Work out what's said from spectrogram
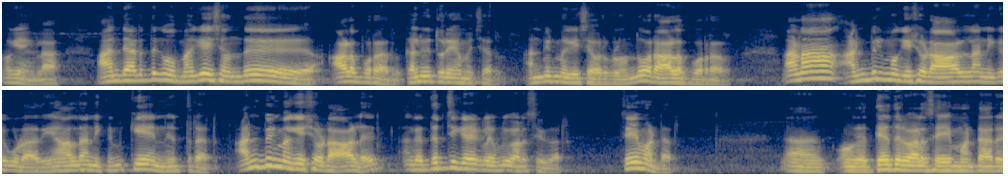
ஓகேங்களா? அந்த இடத்துக்கு மகேஷ் வந்து ஆளை போடுறாரு. கல்வித்துறை அமைச்சர் அன்பில் மகேஷ் அவர்கள் வந்து ஒரு ஆளை போடுறாரு. ஆனால் அன்பில் மகேஷோட ஆள்லாம் நிற்கக்கூடாது என் ஆள் தான் நிற்கணும் கே நிறுத்துறாரு. அன்பில் மகேஷோட ஆள் அங்கே திருச்சி கிழக்கில் எப்படி வேலை செய்வார்? செய்ய மாட்டார். அவங்க தேர்தல் வேலை செய்ய மாட்டார்.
